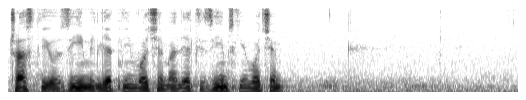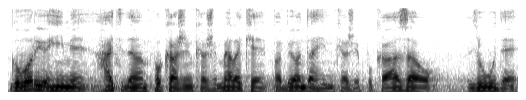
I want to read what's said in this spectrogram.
častio zimi ljetnim voćem, a ljeti zimskim voćem, govorio im je, hajte da vam pokažem, kaže Meleke, pa bi onda im, kaže, pokazao ljude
